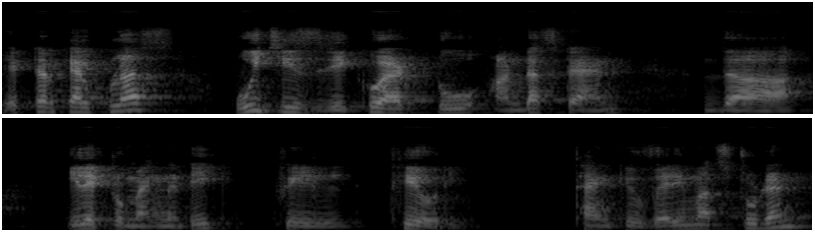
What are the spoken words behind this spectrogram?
vector calculus which is required to understand the electromagnetic field theory. Thank you very much students.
